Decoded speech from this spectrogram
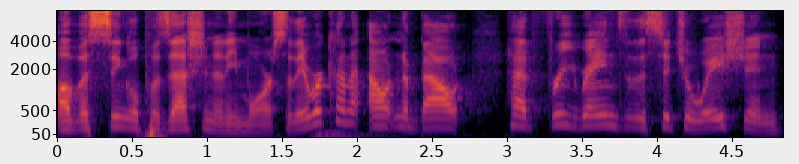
of a single possession anymore. So they were kind of out and about, had free reigns of the situation,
